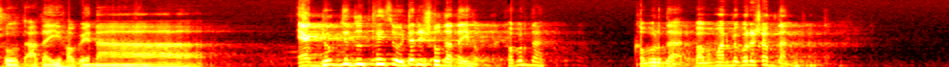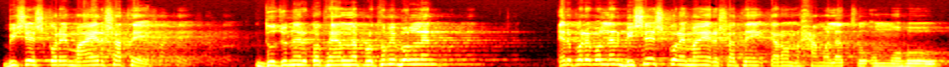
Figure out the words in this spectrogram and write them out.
শোধ আদায় হবে না। এক ঢোক যে দুধ খাইছো, ওইটারই শোধ আদায় হবে খবরদার খবরদার বাবা মার ব্যাপারে সাবধান। বিশেষ করে মায়ের সাথে। দুজনের কথায় আল্লাহ প্রথমে বললেন। এরপরে বললেন, বিশেষ করে মায়ের সাথে, কারণ হামালাত উম্মুহু,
